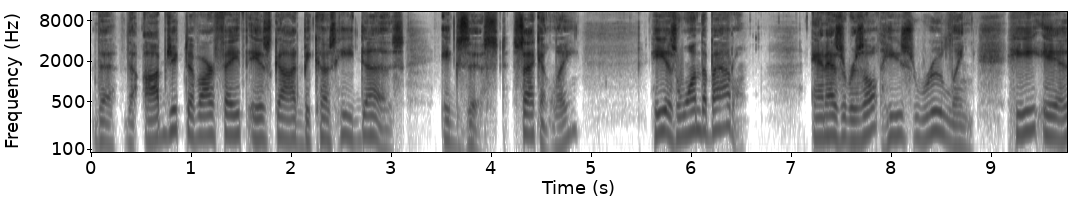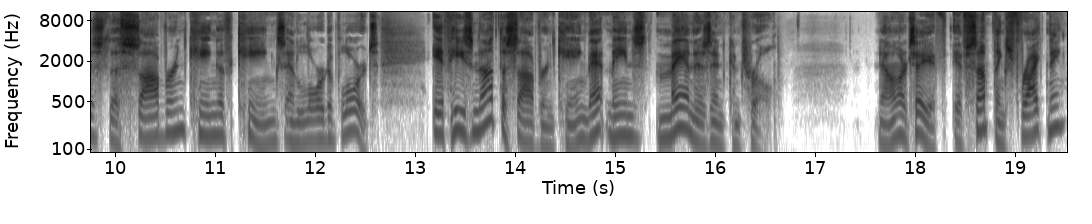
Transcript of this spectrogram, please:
the, the object of our faith is God because He does exist. Secondly, He has won the battle. And as a result, He's ruling. He is the sovereign King of kings and Lord of lords. If He's not the sovereign King, that means man is in control. Now, I'm going to tell you if, if something's frightening,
